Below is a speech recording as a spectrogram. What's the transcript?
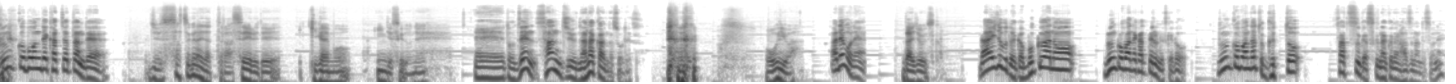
文庫本で買っちゃったんで。10冊ぐらいだったらセールで着替えもいいんですけどね。えっと全37巻だそうです 多いわ。あでもね。大丈夫ですか？大丈夫というか僕はあの文庫版で買ってるんですけど文庫版だとぐっと冊数が少なくなるはずなんですよね。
